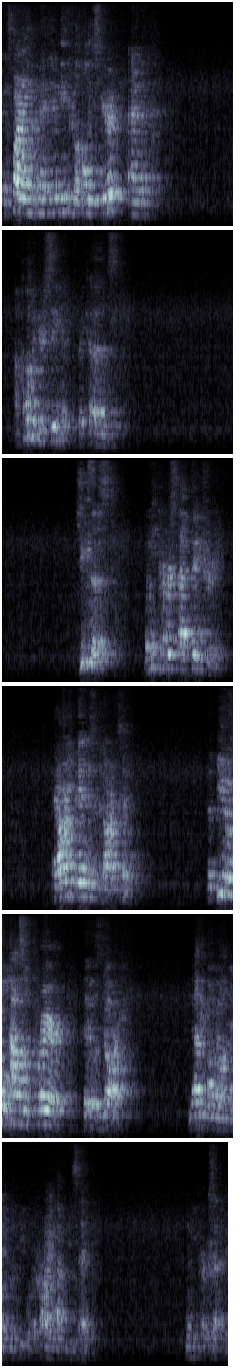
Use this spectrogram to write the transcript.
inspiring in me through the Holy Spirit, and I'm hoping you're seeing it because Jesus, when he cursed that fig tree, had already been into the dark temple, the beautiful house of prayer that was dark, nothing going on in it when people are crying out to be saved. When he cursed that tree.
